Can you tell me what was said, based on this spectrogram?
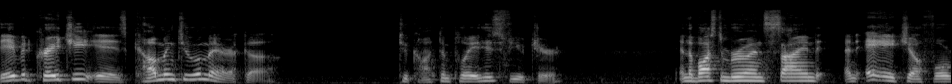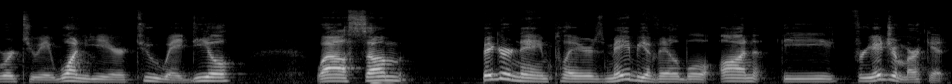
David Krejci is coming to America to contemplate his future. And the Boston Bruins signed an AHL forward to a one year, two way deal, while some bigger name players may be available on the free agent market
